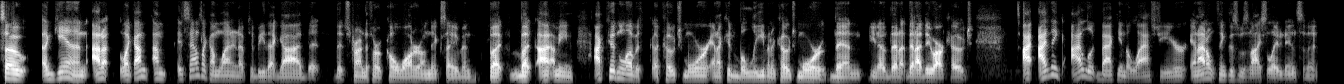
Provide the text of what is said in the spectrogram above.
so again, I don't like I'm I'm it sounds like I'm lining up to be that guy that that's trying to throw cold water on Nick Saban. But but I, I mean I couldn't love a, a coach more and I couldn't believe in a coach more than you know than than I do our coach. I, I think I look back into last year and I don't think this was an isolated incident.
